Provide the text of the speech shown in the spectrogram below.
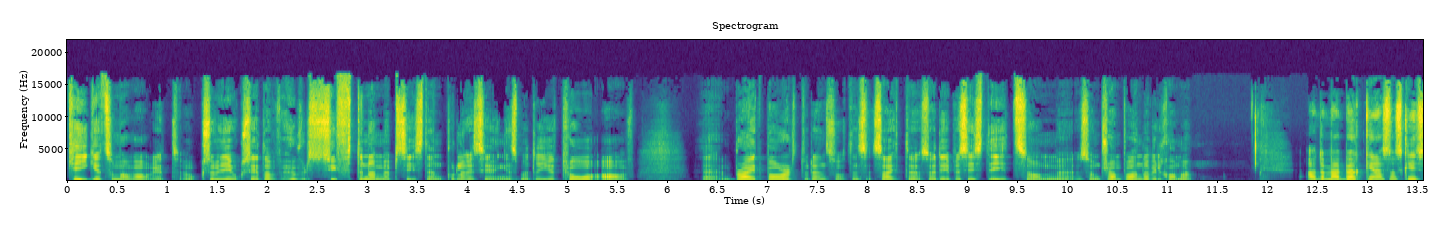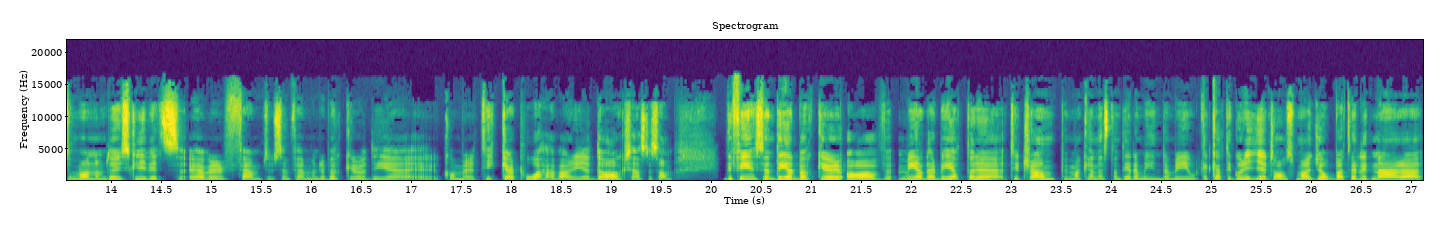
kriget som har varit. Också, det är också ett av huvudsyftena med precis den polariseringen som har drivit på av eh, Breitbart och den sortens sajter. Så det är precis dit som, eh, som Trump och andra vill komma. Ja, de här böckerna som skrivs om honom, det har ju skrivits över 5500 böcker och det eh, kommer tickar på här varje dag känns det som. Det finns en del böcker av medarbetare till Trump, man kan nästan dela in dem i olika kategorier. De som har jobbat väldigt nära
